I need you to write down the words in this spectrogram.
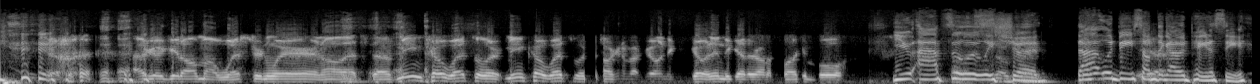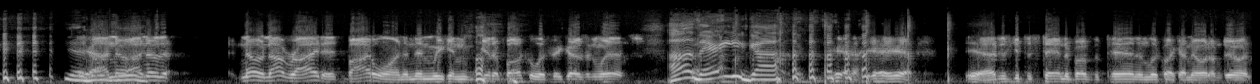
So, I go get all my Western wear and all that stuff. Me and Koe Wetzel are me and Koe Wetzel are talking about going to going in together on a fucking bull. You absolutely Oh, so should. great. That would be something I would pay to see. Yeah, Yeah, I do know. I know that. No, not ride it. Buy one, and then we can get a buckle if it goes and wins. oh, there you go. Yeah, yeah, yeah. Yeah, I just get to stand above the pin and look like I know what I'm doing.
